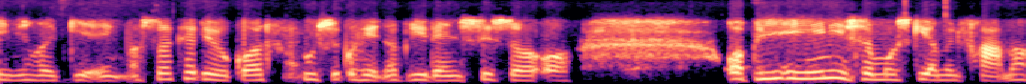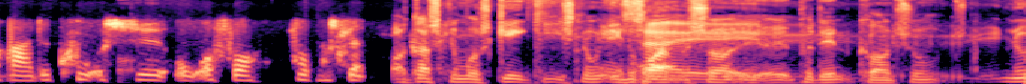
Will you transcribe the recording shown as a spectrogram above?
ind i regeringen. Og så kan det jo godt huske gå hen og blive vanskeligt så at, at blive enige så måske om en fremadrettet kurs øh, over for, for Rusland. Og der skal måske gives nogle altså, indrømmelser øh, på den konto. Nu,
